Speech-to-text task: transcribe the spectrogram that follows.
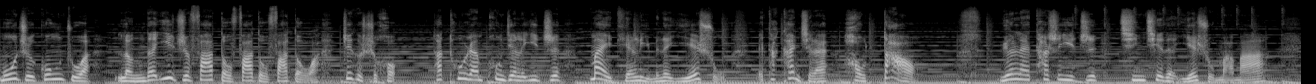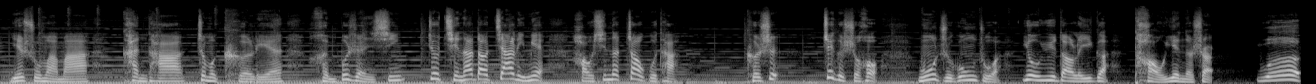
拇指公主啊，冷得一直发抖，发抖，发抖啊！这个时候，她突然碰见了一只麦田里面的野鼠，它看起来好大哦。原来它是一只亲切的野鼠妈妈。野鼠妈妈看它这么可怜，很不忍心，就请它到家里面，好心的照顾它。可是这个时候，拇指公主又遇到了一个讨厌的事儿。哇，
